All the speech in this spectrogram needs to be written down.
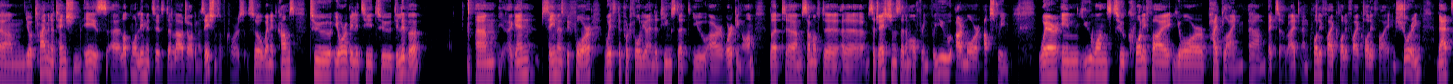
um, your time and attention is a lot more limited than large organizations, of course. So when it comes to your ability to deliver, um, again, same as before with the portfolio and the teams that you are working on. But um, some of the uh, suggestions that I'm offering for you are more upstream wherein you want to qualify your pipeline um, better, right? And qualify, qualify, qualify, ensuring that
